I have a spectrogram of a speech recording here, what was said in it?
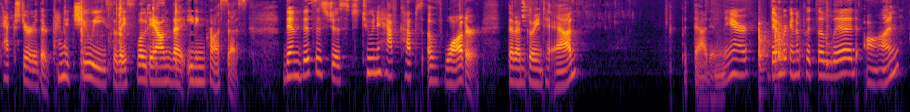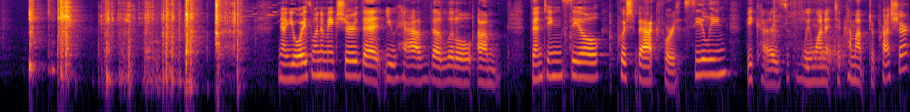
texture. They're kind of chewy, so they slow down the eating process. Then this is just two and a half cups of water that I'm going to add. Put that in there. Then we're going to put the lid on. Now you always want to make sure that you have the little um, venting seal pushed back for sealing because we want it to come up to pressure.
